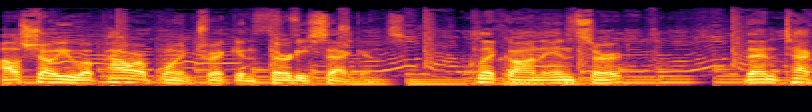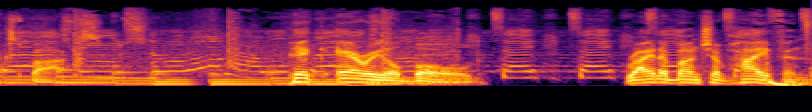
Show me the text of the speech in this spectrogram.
I'll show you a PowerPoint trick in 30 seconds. Click on Insert, then Text Box. Pick Arial Bold. Write a bunch of hyphens.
